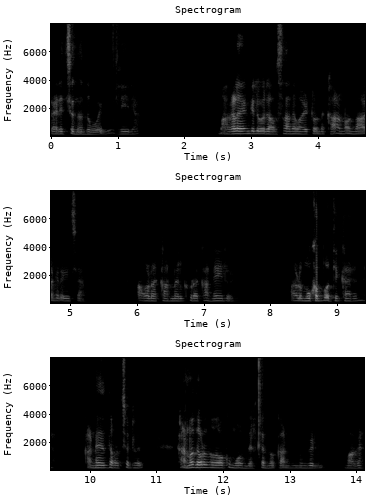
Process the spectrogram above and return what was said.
ധരിച്ചു നിന്നുപോയി ലീല. മകളെങ്കിലും ഒരു അവസാനമായിട്ടൊന്ന് കാണണമെന്ന് ആഗ്രഹിച്ചാണ്. അവളുടെ കണ്ണിൽ കൂടെ കണ്ണീരൊഴി അവൾ മുഖം പൊത്തി കരഞ്ഞു കണ്ണീർ തുറച്ചിട്ട് കണ്ണ് തുറന്ന് നോക്കുമ്പോൾ നിൽക്കുന്നു കൺമുമ്പിൽ മകൻ.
